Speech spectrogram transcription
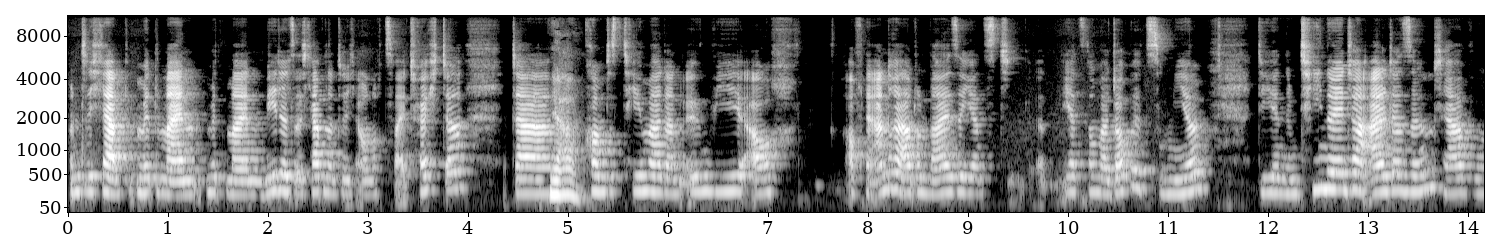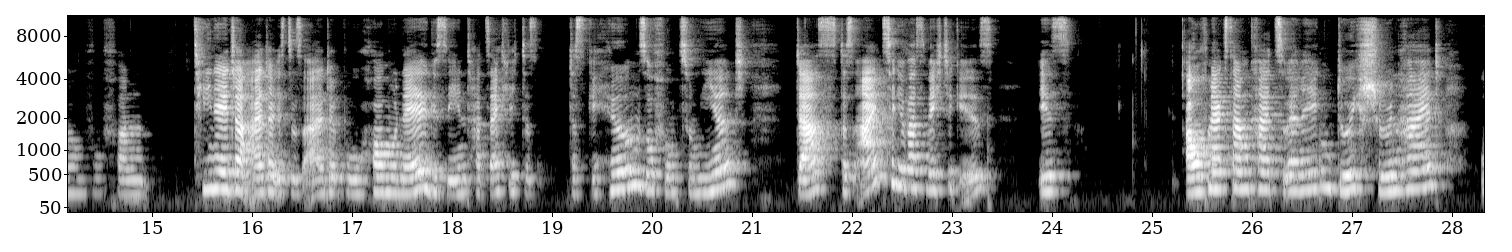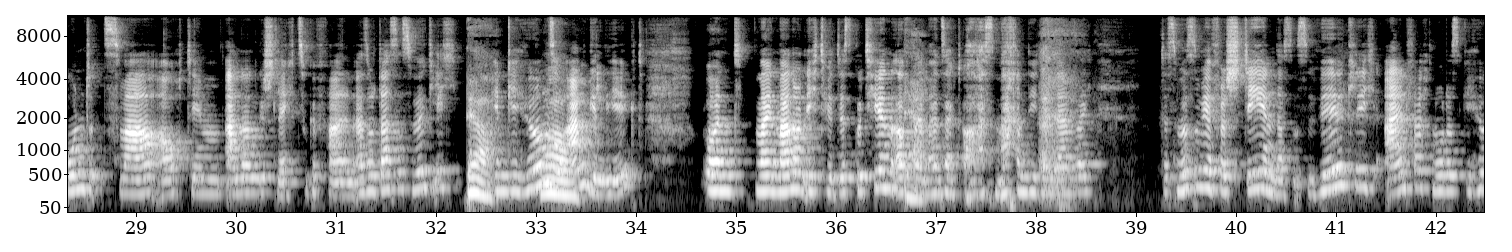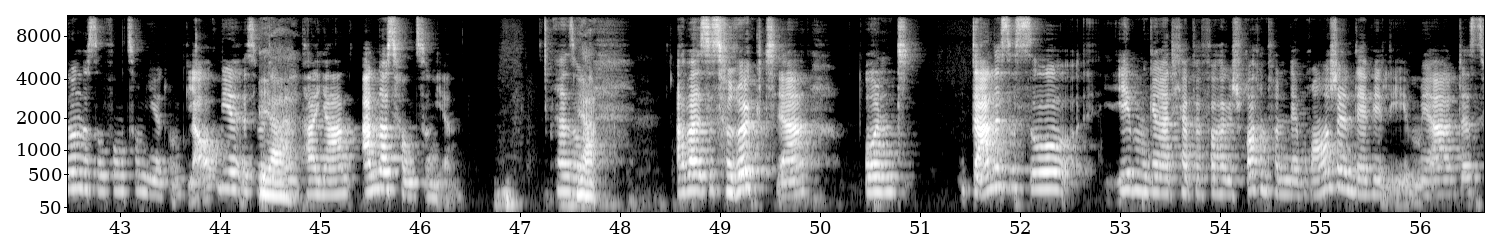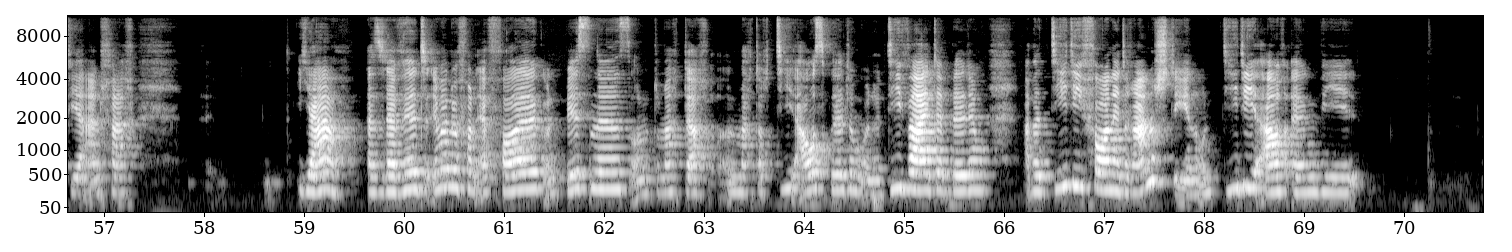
Und ich habe mit, mein, mit meinen Mädels, ich habe natürlich auch noch zwei Töchter, da ja. kommt das Thema dann irgendwie auch auf eine andere Art und Weise jetzt, jetzt nochmal doppelt zu mir, die in dem Teenageralter sind, ja, wo, wo von Teenageralter ist das Alter, wo hormonell gesehen tatsächlich das, das Gehirn so funktioniert, dass das Einzige, was wichtig ist, ist Aufmerksamkeit zu erregen durch Schönheit und zwar auch dem anderen Geschlecht zu gefallen. Also das ist wirklich ja. im Gehirn wow. so angelegt. Und mein Mann und ich, wir diskutieren oft, ja. mein Mann sagt, oh, was machen die denn dann? Das müssen wir verstehen, das ist wirklich einfach nur das Gehirn, das so funktioniert. Und glaub mir, es wird ja. in ein paar Jahren anders funktionieren. Also, ja. aber es ist verrückt, ja. Und dann ist es so, eben gerade, ich habe ja vorher gesprochen von der Branche, in der wir leben, ja, dass wir einfach, ja, also da wird immer nur von Erfolg und Business und macht doch, macht doch die Ausbildung oder die Weiterbildung, aber die, die vorne dran stehen und die, die auch irgendwie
